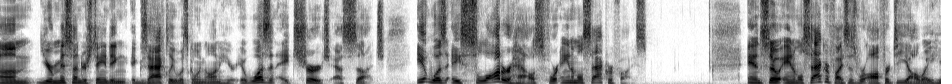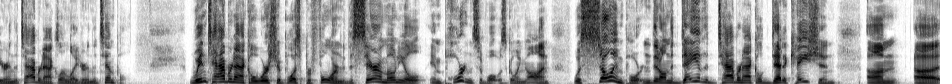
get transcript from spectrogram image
um, you're misunderstanding exactly what's going on here. It wasn't a church as such, it was a slaughterhouse for animal sacrifice. And so animal sacrifices were offered to Yahweh here in the tabernacle and later in the temple. When tabernacle worship was performed, the ceremonial importance of what was going on was so important that on the day of the tabernacle dedication, um, uh,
